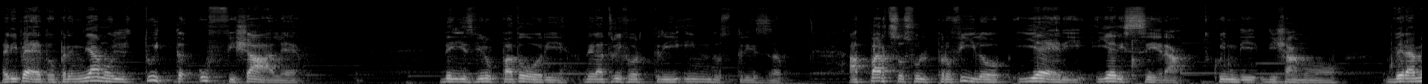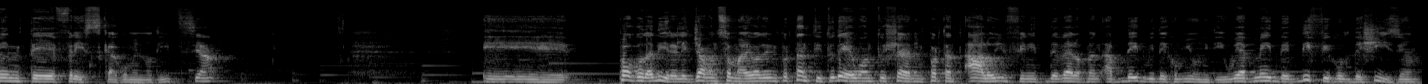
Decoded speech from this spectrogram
Ripeto, prendiamo il tweet ufficiale degli sviluppatori della 343 Industries apparso sul profilo ieri, ieri sera, quindi diciamo veramente fresca come notizia. E Poco da dire, leggiamo insomma le cose più importanti. Today I want to share an important Halo Infinite development update with the community. We have made the difficult decision,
